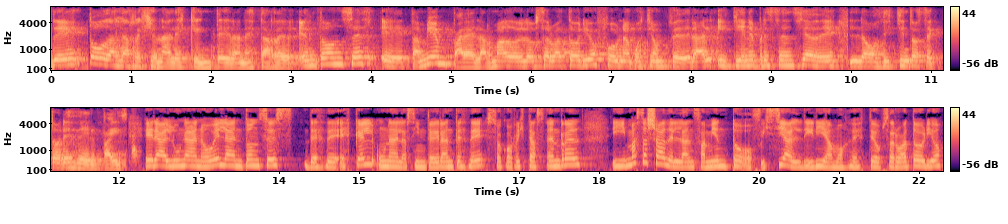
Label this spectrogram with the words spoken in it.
de todas las regionales que integran esta red. Entonces, eh, también para el armado del observatorio fue una cuestión federal y tiene presencia de los distintos sectores del país. Era Luna Novela entonces desde Esquel, una de las integrantes de Socorristas en Red, y más allá del lanzamiento oficial, diríamos, de este observatorio,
